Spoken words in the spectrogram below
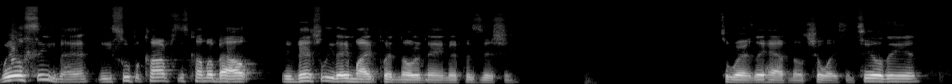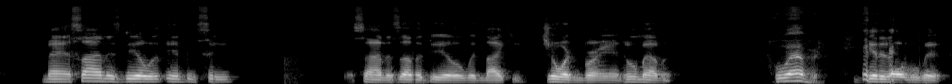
we'll see, man. These super conferences come about. Eventually, they might put Notre Dame in position to where they have no choice. Until then, man, sign this deal with NBC, sign this other deal with Nike, Jordan Brand, whomever. Whoever. Get it over with.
